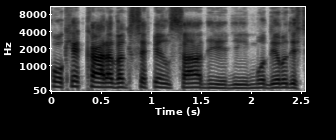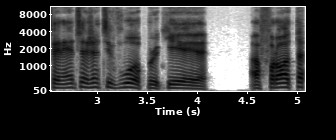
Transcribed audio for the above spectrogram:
qualquer caravan que você pensar de, de modelo diferente, a gente voa, porque a frota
